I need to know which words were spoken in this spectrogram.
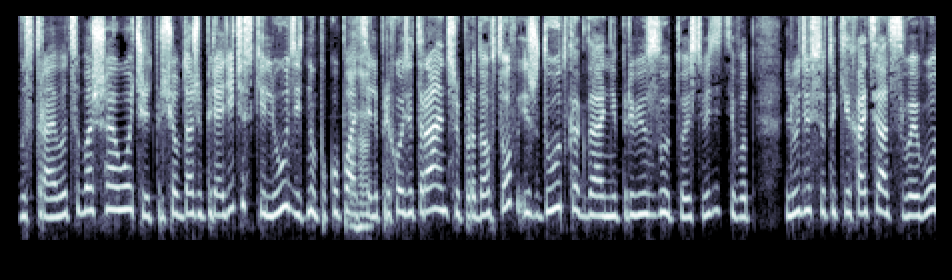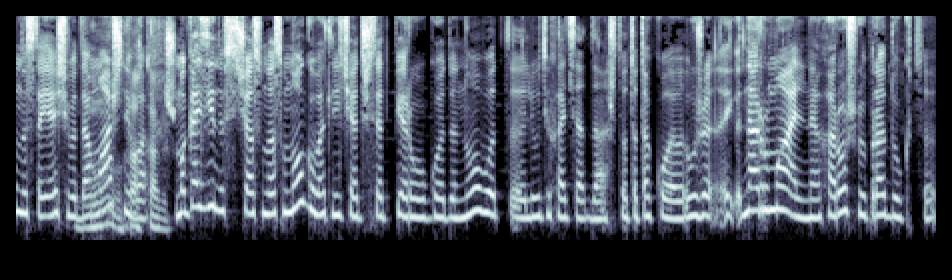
выстраивают выстраивается большая очередь. Причем даже периодически люди, ну, покупатели ага. приходят раньше продавцов и ждут, когда они привезут. То есть, видите, вот люди все-таки хотят своего настоящего ну, домашнего. Ну, как, как же. Магазинов сейчас у нас много, в отличие от 61 года, но вот люди хотят, да, что-то такое, уже э, нормальное, хорошую продукцию.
